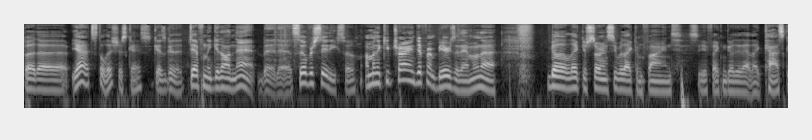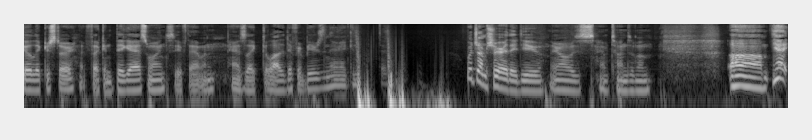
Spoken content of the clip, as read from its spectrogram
But uh, yeah, it's delicious, guys. You guys gotta definitely get on that. But uh, Silver City, so I'm gonna keep trying different beers of them. I'm gonna go to the liquor store and see what I can find. See if I can go to that like Costco liquor store, that fucking big ass one. See if that one has like a lot of different beers in there. I can, which I'm sure they do. They always have tons of them. Um, yeah.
